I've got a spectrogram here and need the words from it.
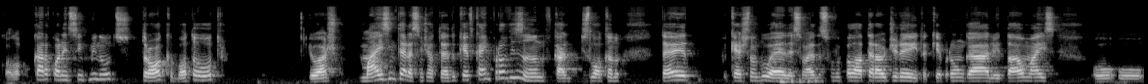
Coloca o cara 45 minutos, troca, bota outro. Eu acho mais interessante até do que ficar improvisando, ficar deslocando. Até questão do Ederson. O Ederson foi pra lateral direita, quebrou um galho e tal, mas o. o,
